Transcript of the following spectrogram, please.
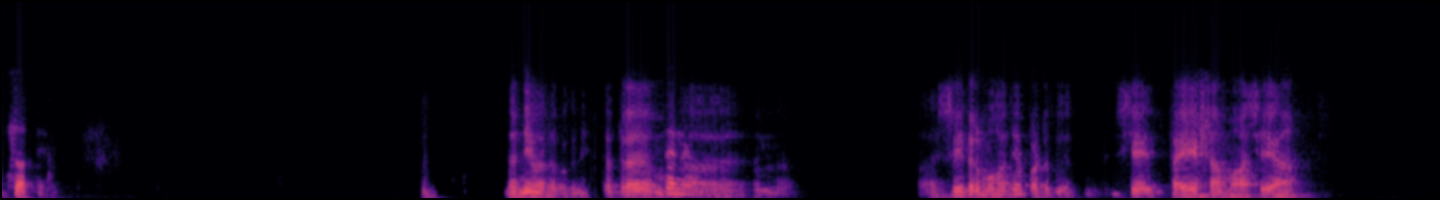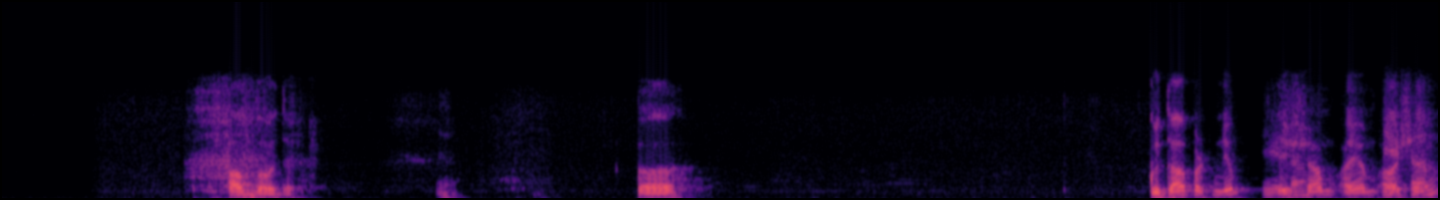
सत्यम्। धन्यवादः भगिनि। तत्र। श्रीधरमहोदय पठतु। तेषाम् आशयः। आं महोदय। कुतः पठनीयं तेषाम् अयम् आशयः?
